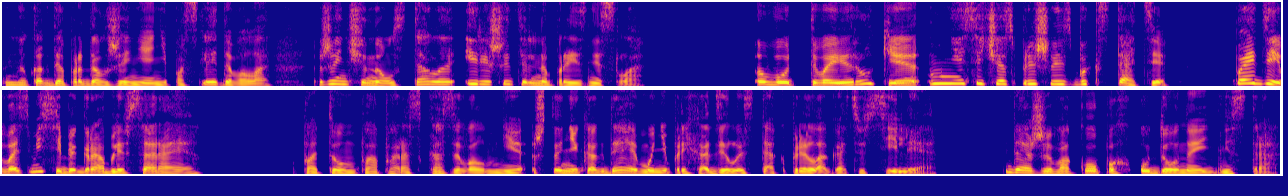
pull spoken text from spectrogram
Но когда продолжение не последовало, женщина устала и решительно произнесла. «Вот твои руки мне сейчас пришлись бы кстати. Пойди, возьми себе грабли в сарае». Потом папа рассказывал мне, что никогда ему не приходилось так прилагать усилия. Даже в окопах у Дона и Днестра.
